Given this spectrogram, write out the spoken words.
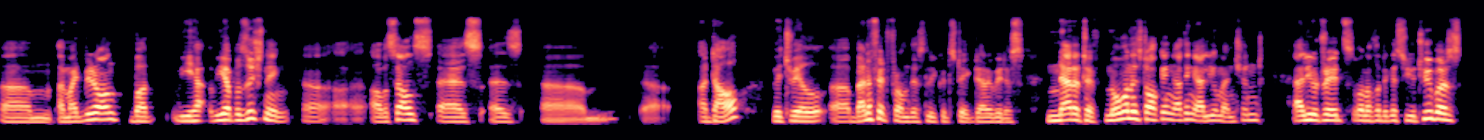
Um, I might be wrong, but we we are positioning uh, ourselves as as um, uh, a DAO which will uh, benefit from this liquid stake derivatives narrative. No one is talking. I think Ellio mentioned EllioTrades, one of the biggest YouTubers,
